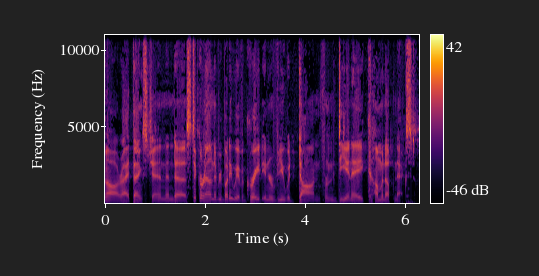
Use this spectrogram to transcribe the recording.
out. All right, thanks, Jen. And uh, stick around, everybody. We have a great interview with Don from DNA coming up next.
